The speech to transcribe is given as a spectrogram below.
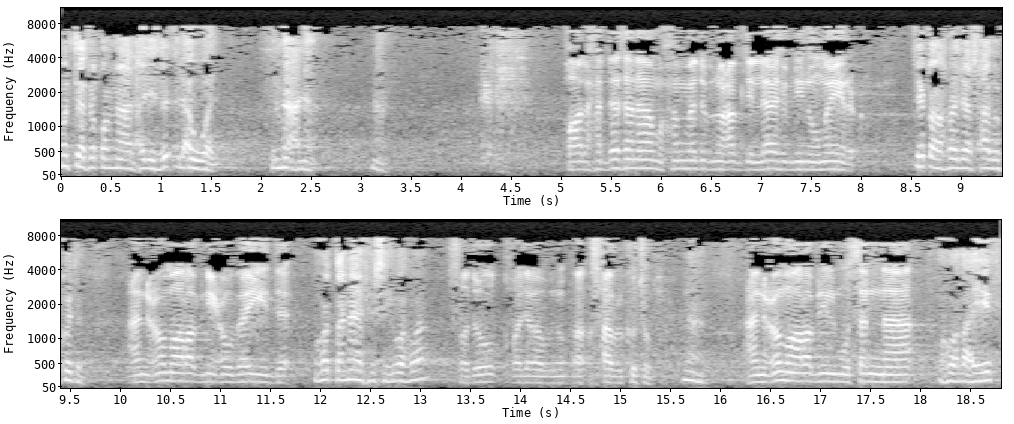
متفق مع الحديث الأول في المعنى. نعم. قال حدثنا محمد بن عبد الله بن نمير. ثقة أخرج أصحاب الكتب. عن عمر بن عبيد. وهو الطنافسي وهو صدوق رجله ابن أصحاب الكتب. نعم. عن عمر بن المثنى. وهو ضعيف.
